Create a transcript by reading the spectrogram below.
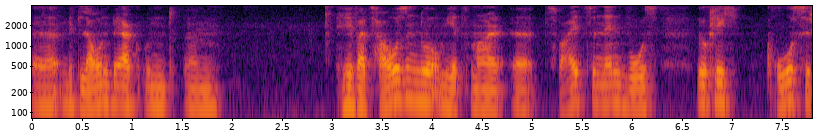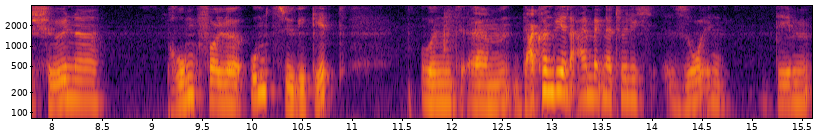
äh, mit Lauenberg und ähm, Hilvertshausen, nur um jetzt mal äh, zwei zu nennen, wo es wirklich große, schöne, prunkvolle Umzüge gibt. Und ähm, da können wir in Einbeck natürlich so in dem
